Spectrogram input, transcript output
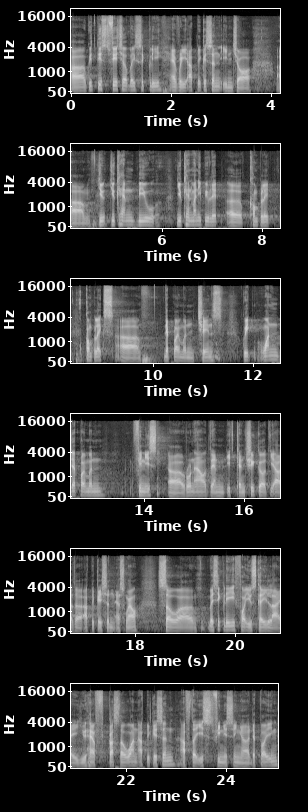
Uh, with this feature, basically every application in your um, you you can build you can manipulate a complex complex uh, deployment chains with one deployment finished, uh, run out, then it can trigger the other application as well. So uh, basically, for use case like you have cluster one application after it's finishing uh, deploying,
